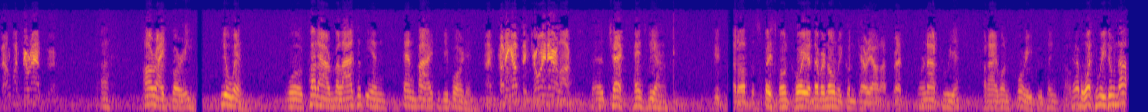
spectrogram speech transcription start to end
Well, what's your answer? Uh, all right, Corey. You win. We'll cut our velocity and stand by to be boarded. I'm coming up to join airlocks. Uh, check. Henchley out. You cut off the space phone, Corey. I'd never known we couldn't carry out our threat. We're not through yet, but I want Corey to think so. Yeah, but what can we do now?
